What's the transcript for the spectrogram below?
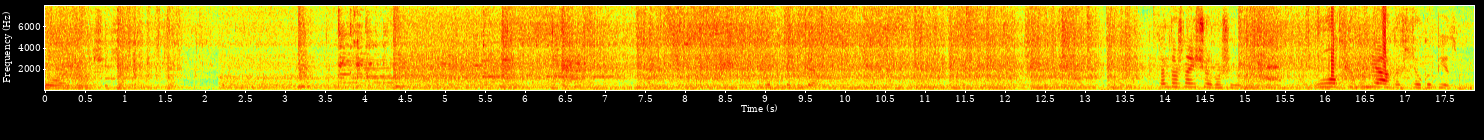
Ой, это вообще. Там должна еще машина. Ох ты, бляха, все, капец мне.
